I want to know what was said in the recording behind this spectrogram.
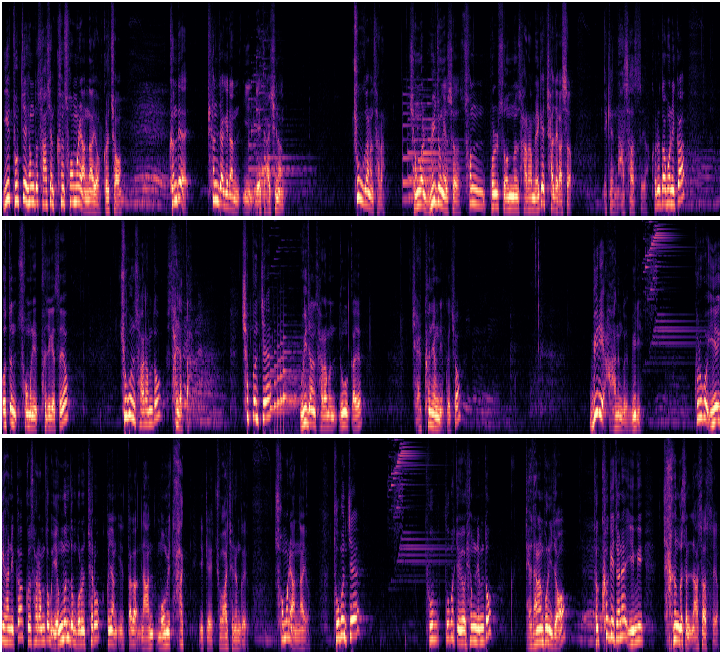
이 둘째 형도 사실 큰 소문이 안 나요. 그렇죠? 근데 편작이란 이 내 자신은 죽어가는 사람, 정말 위중에서 손 볼 수 없는 사람에게 찾아가서 이렇게 나섰어요. 그러다 보니까 어떤 소문이 퍼지겠어요? 죽은 사람도 살렸다. 첫 번째 위대한 사람은 누굴까요? 제일 큰 형님, 그렇죠? 미리 아는 거예요, 미리. 그리고 이 얘기하니까 그 사람도 영문도 모른 채로 그냥 있다가 난 몸이 다 이렇게 좋아지는 거예요. 소문이 안 나요. 두 번째, 두, 두 번째 요 형님도 대단한 분이죠. 더 크기 전에 이미 작은 것을 나섰어요.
